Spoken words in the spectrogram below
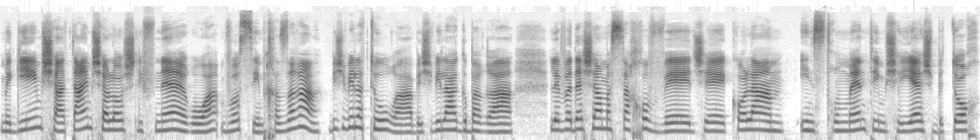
מגיעים שעתיים-שלוש לפני האירוע ועושים חזרה. בשביל התאורה, בשביל ההגברה, לוודא שהמסך עובד, שכל האינסטרומנטים שיש בתוך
